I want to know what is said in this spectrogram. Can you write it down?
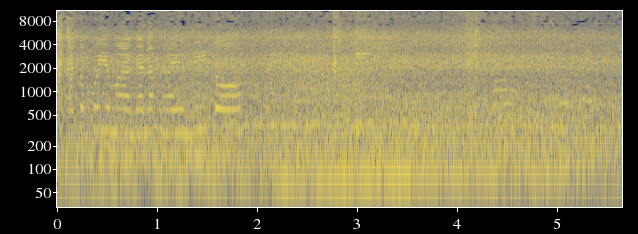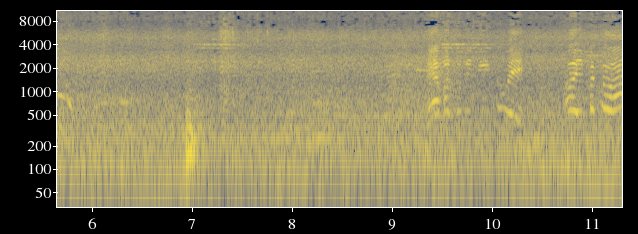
Ito po yung mga ganap ngayon dito. Kaya madumi dito eh. Ay, Ayun ba to ha?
